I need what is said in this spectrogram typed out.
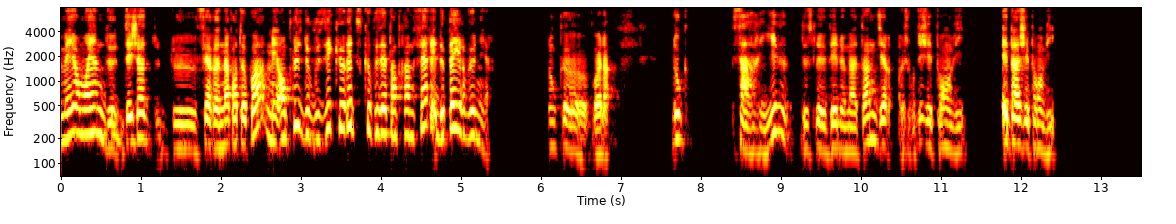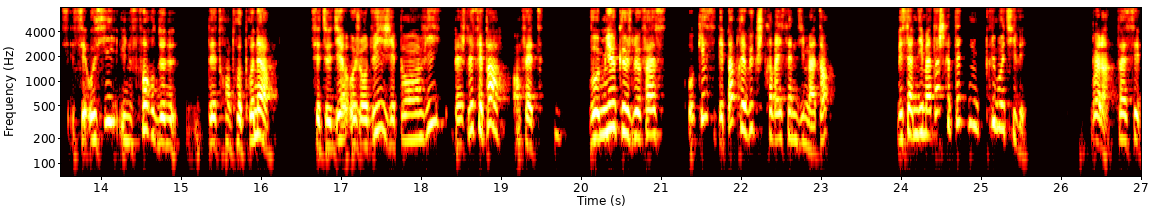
meilleur moyen déjà de, de faire n'importe quoi, mais en plus de vous écœurer de ce que vous êtes en train de faire et de pas y revenir. Donc euh, voilà. Donc ça arrive de se lever le matin, de dire aujourd'hui j'ai pas envie. Eh ben j'ai pas envie. C'est aussi une force d'être entrepreneur. C'est de dire aujourd'hui j'ai pas envie, ben je le fais pas en fait. Vaut mieux que je le fasse. Ok, c'était pas prévu que je travaille samedi matin, mais samedi matin je serais peut-être plus motivée. Voilà. Enfin c'est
